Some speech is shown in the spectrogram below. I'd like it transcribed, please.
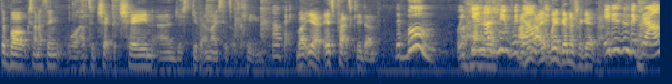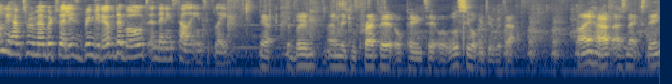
The box, and I think we'll have to check the chain and just give it a nice little clean. Okay. But yeah, it's practically done. The boom. We cannot live I without I- it. We're gonna forget that. It is in the ground. We have to remember to at least bring it up the boat and then install it into place. Yeah, the boom, and we can prep it or paint it, or we'll see what we do with that. I have as next thing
